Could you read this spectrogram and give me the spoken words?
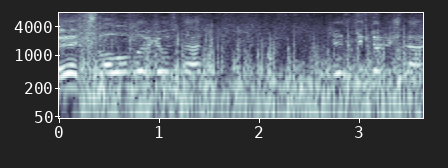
Evet, slalomları göster. Keskin dönüşler.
